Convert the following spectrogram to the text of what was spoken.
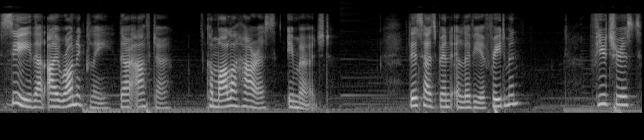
see that ironically thereafter, Kamala Harris emerged. This has been Olivia Friedman, futurist,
